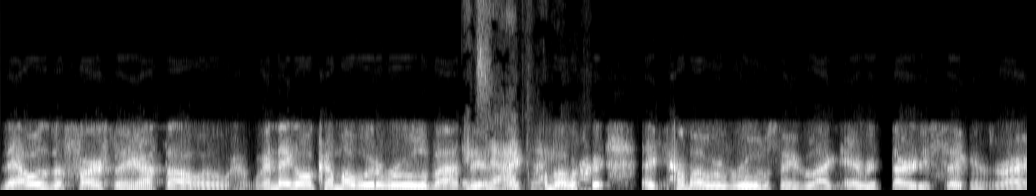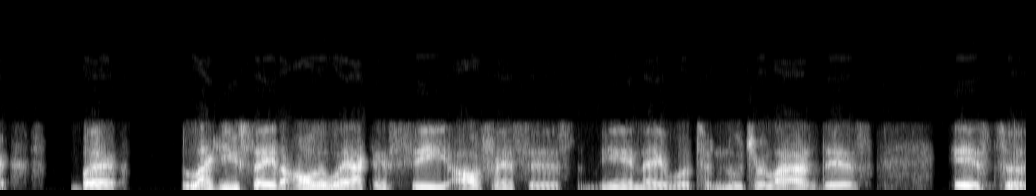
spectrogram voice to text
That was the first thing I thought. Well, when they gonna come up with a rule about this? Exactly. They come up with, they come up with rules seems like every thirty seconds, right? But like you say, the only way I can see offenses being able to neutralize this is to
